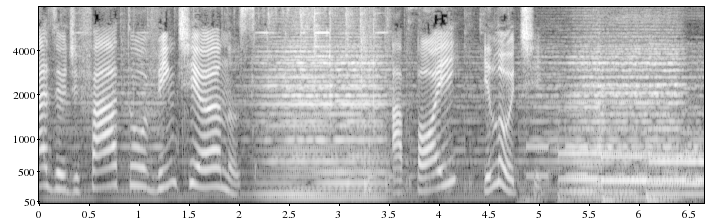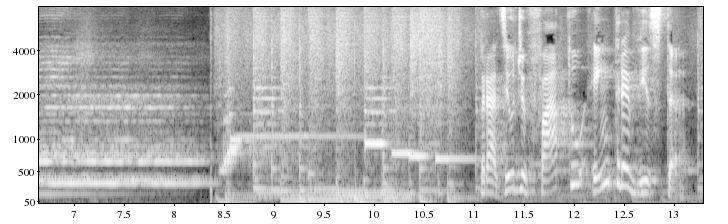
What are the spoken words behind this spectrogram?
Brasil de Fato 20 anos. Apoie e lute. Brasil de Fato Entrevista.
